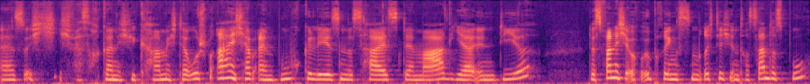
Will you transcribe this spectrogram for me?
Also ich, ich weiß auch gar nicht, wie kam ich da ursprünglich. Ah, ich habe ein Buch gelesen, das heißt Der Magier in dir. Das fand ich auch übrigens ein richtig interessantes Buch.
